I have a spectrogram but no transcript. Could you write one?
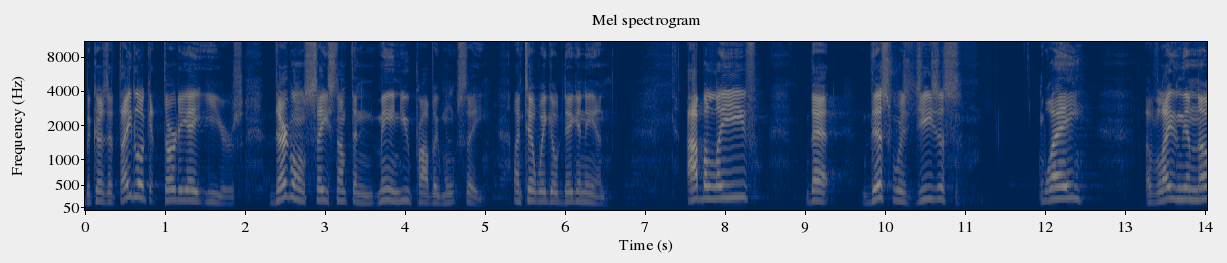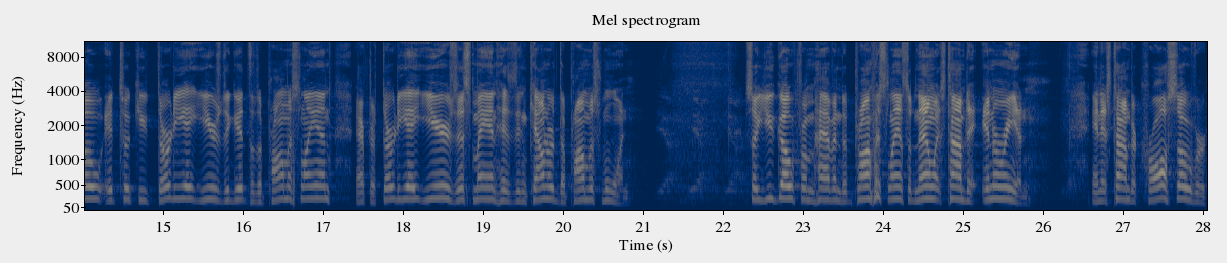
Because if they look at 38 years, they're going to see something me and you probably won't see until we go digging in. I believe that this was Jesus' way of letting them know it took you 38 years to get to the promised land. After 38 years, this man has encountered the promised one. So you go from having the promised land, so now it's time to enter in and it's time to cross over.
